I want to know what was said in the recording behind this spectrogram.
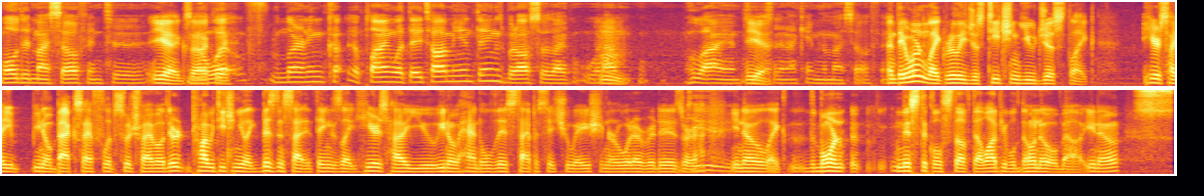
molded myself into Yeah, you exactly. know, what, f- learning, co- applying what they taught me and things, but also like what Mm. I'm, who I am. Too. Yeah. So then I came to myself. and they weren't like really just teaching you just like here's how you you know backside flip switch 5 they're probably teaching you like business side of things like here's how you you know handle this type of situation or whatever it is or Dude. you know like the more mystical stuff that a lot of people don't know about you know So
